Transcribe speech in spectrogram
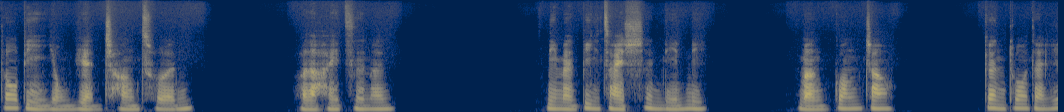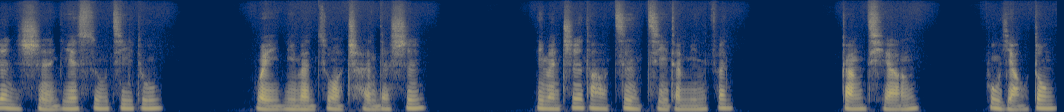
都必永远长存，我的孩子们，你们必在圣灵里蒙光照，更多的认识耶稣基督为你们做成的事。你们知道自己的名分，刚强，不摇动。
